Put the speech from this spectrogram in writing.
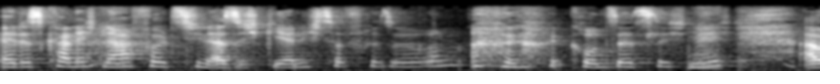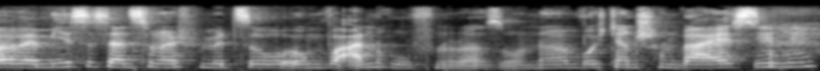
Äh, das kann ich nachvollziehen. Also ich gehe ja nicht zur Friseurin, grundsätzlich nicht. Aber bei mir ist es dann zum Beispiel mit so irgendwo anrufen oder so, ne? Wo ich dann schon weiß, mhm.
